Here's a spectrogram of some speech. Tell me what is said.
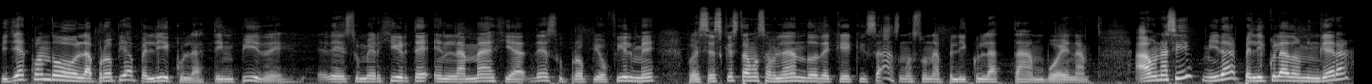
y ya cuando la propia película te impide de sumergirte en la magia de su propio filme, pues es que estamos hablando de que quizás no es una película tan buena. Aún así, mira, película dominguera,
